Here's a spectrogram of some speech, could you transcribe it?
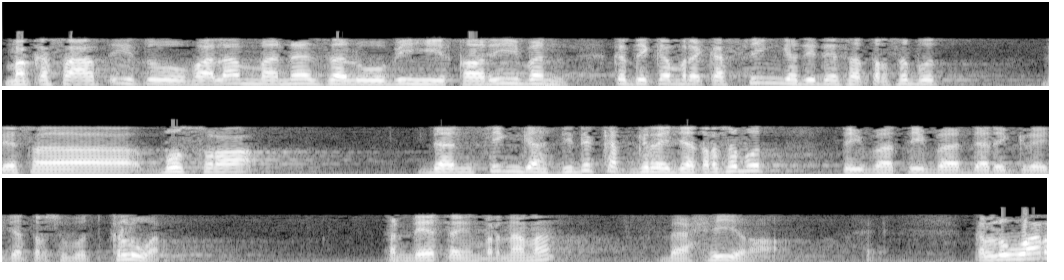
maka saat itu falamma nazalu bihi qariban ketika mereka singgah di desa tersebut, desa Busra dan singgah di dekat gereja tersebut, tiba-tiba dari gereja tersebut keluar pendeta yang bernama Bahira. Keluar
